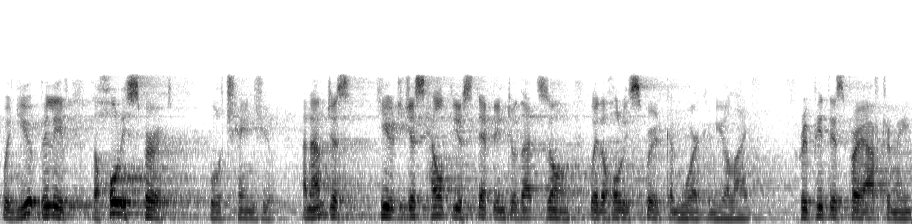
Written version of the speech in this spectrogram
When you believe, the Holy Spirit will change you. And I'm just here to just help you step into that zone where the Holy Spirit can work in your life. Repeat this prayer after me.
